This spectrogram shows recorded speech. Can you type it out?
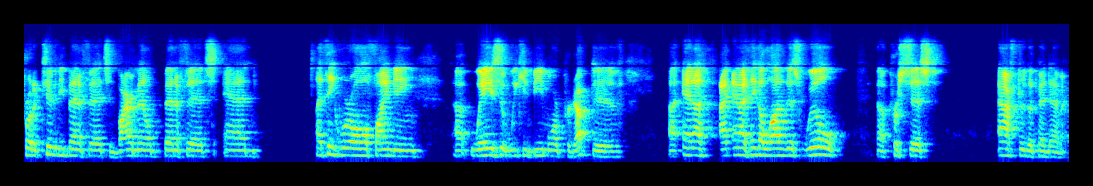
productivity benefits, environmental benefits, and I think we're all finding uh, ways that we can be more productive. Uh, and I, I, and I think a lot of this will uh, persist after the pandemic.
